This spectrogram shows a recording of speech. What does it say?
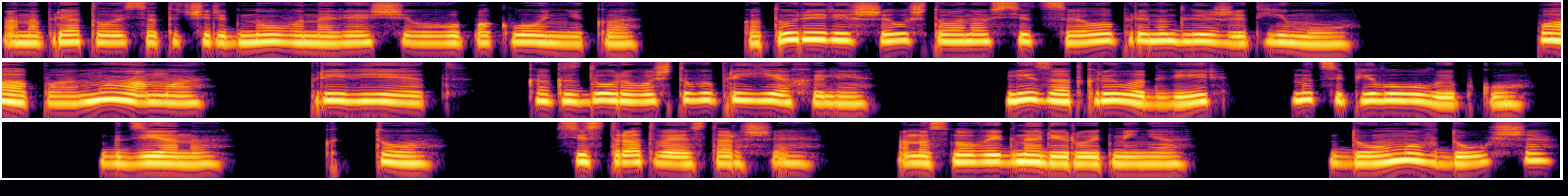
она пряталась от очередного навязчивого поклонника, который решил, что она всецело принадлежит ему. «Папа, мама, привет! Как здорово, что вы приехали!» Лиза открыла дверь, нацепила улыбку. Где она? Кто? Сестра твоя старшая. Она снова игнорирует меня. Дома, в душе.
